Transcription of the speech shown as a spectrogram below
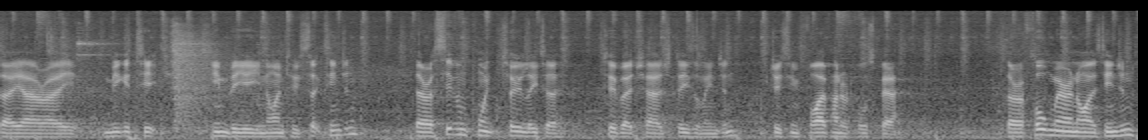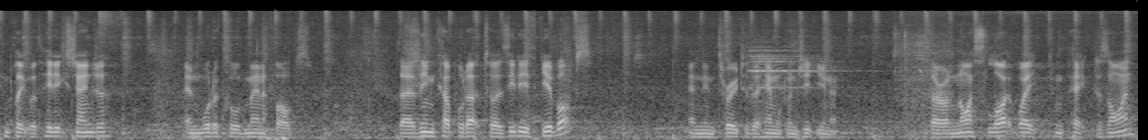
They are a Megatech MBE 926 engine. They're a 7.2 litre turbocharged diesel engine producing 500 horsepower. They're a full marinised engine complete with heat exchanger and water cooled manifolds. They are then coupled up to a ZF gearbox and then through to the Hamilton jet unit. They're a nice lightweight compact design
